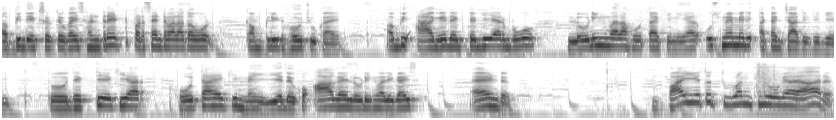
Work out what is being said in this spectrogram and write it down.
अभी देख सकते हो गाइस हंड्रेड परसेंट वाला तो वो कंप्लीट हो चुका है। अभी आगे देखते हो कि यार वो लोडिंग वाला होता कि नहीं यार, उसमें मेरी अटक जाती थी गेम तो देखते हैं कि यार होता है कि नहीं? ये देखो, आ गए लोडिंग वाली गाइस एंड भाई, ये तो तुरंत ही हो गया यार।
